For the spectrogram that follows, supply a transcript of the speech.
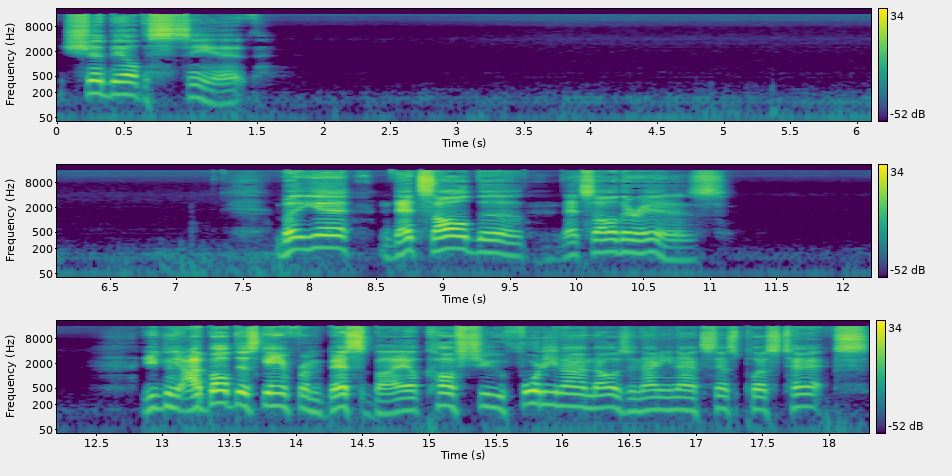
You should be able to see it. But yeah, that's all the that's all there is. You can I bought this game from Best Buy. It'll cost you $49.99 plus tax.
